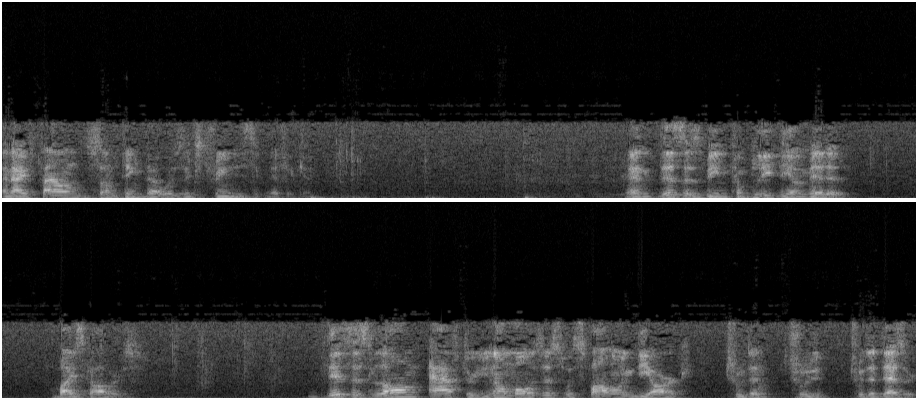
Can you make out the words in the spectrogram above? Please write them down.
and I found something that was extremely significant. And this has been completely omitted by scholars. This is long after, you know, Moses was following the ark through the, through, through the desert.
